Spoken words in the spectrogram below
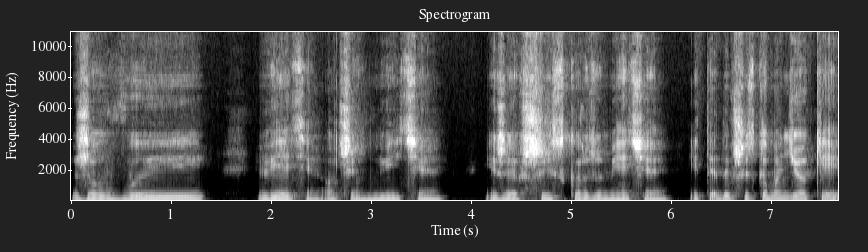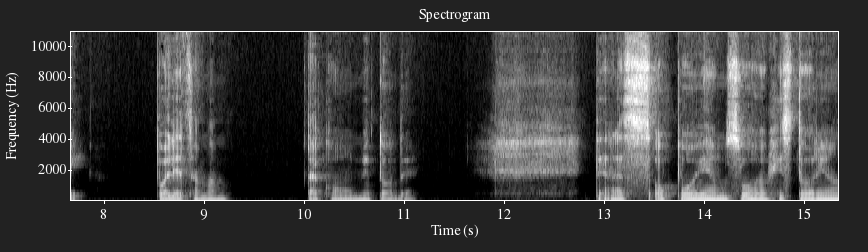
że wy wiecie, o czym mówicie i że wszystko rozumiecie i wtedy wszystko będzie ok. Polecam wam taką metodę. Teraz opowiem swoją historię,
